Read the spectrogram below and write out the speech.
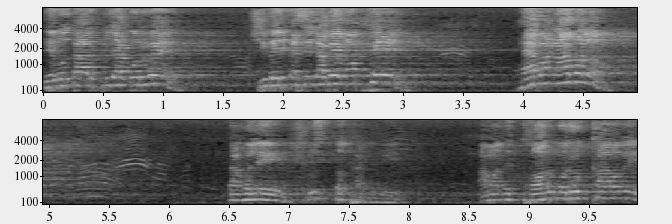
দেবতার পূজা করবে? শিবের কাছে যাবে মদ খেয়ে? হ্যাঁ বা না বলো? তাহলে সুস্থ থাকবে। আমাদের ধর্ম রক্ষা হবে।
